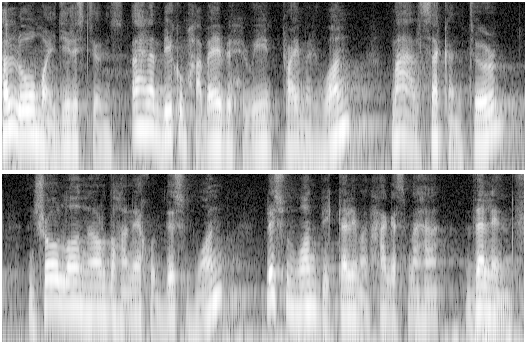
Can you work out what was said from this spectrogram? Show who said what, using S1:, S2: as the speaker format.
S1: Hello my dear students أهلا بيكم حبايبي الحلوين. primary 1 مع ال second term إن شاء الله النهارده هناخد lesson 1 lesson 1 بيتكلم عن حاجة اسمها the length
